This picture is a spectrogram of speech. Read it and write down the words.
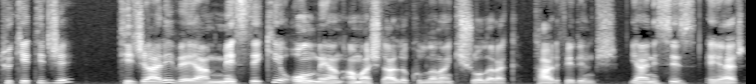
tüketici ticari veya mesleki olmayan amaçlarla kullanan kişi olarak tarif edilmiş. Yani siz eğer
